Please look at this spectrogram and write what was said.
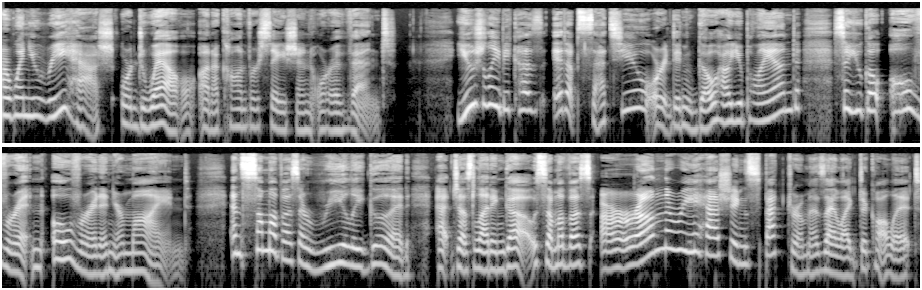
are when you rehash or dwell on a conversation or event. Usually because it upsets you or it didn't go how you planned, so you go over it and over it in your mind. And some of us are really good at just letting go. Some of us are on the rehashing spectrum, as I like to call it.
